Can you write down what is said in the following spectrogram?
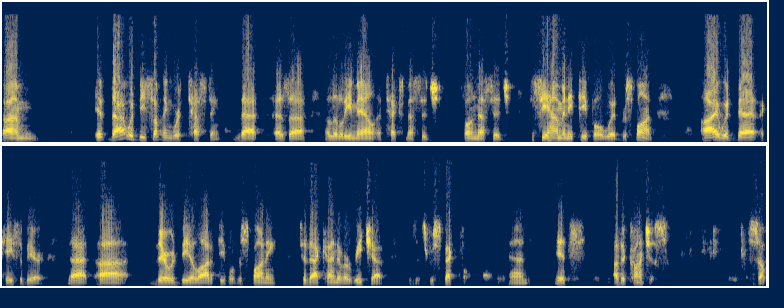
um, if that would be something worth testing, that as a, a little email, a text message, phone message, to see how many people would respond. I would bet a case of beer that uh, there would be a lot of people responding to that kind of a reach out because it's respectful and it's other conscious. So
